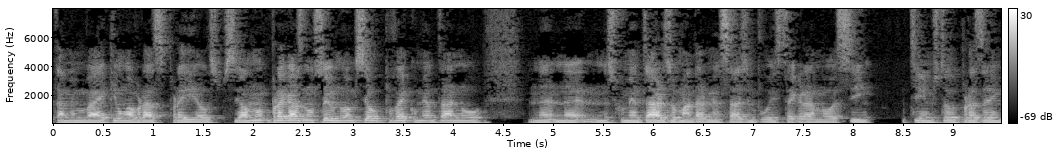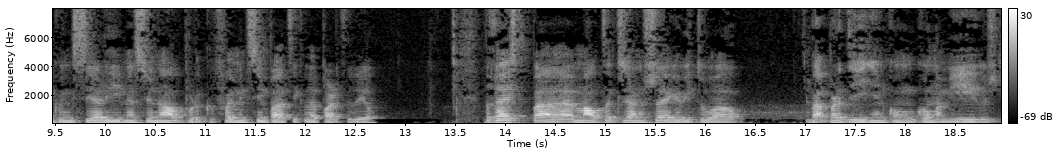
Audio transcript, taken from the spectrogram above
também vai aqui um abraço para ele especial. Não, por acaso não sei o nome, se ele puder comentar no, na, na, nos comentários ou mandar mensagem pelo Instagram ou assim. Tínhamos todo o prazer em conhecer e mencioná-lo porque foi muito simpático da parte dele. De resto, pá, a malta que já nos chega habitual Bah, partilhem com, com amigos,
